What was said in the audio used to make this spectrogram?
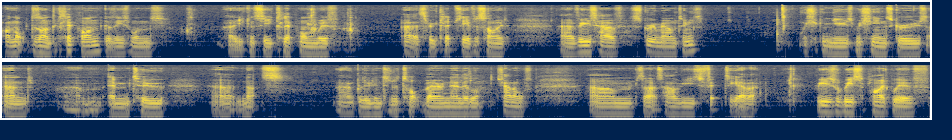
are not designed to clip on because these ones uh, you can see clip on with uh, three clips either side. Uh, these have screw mountings which you can use machine screws and um, M2 uh, nuts uh, glued into the top there in their little channels. Um, so that's how these fit together. These will be supplied with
